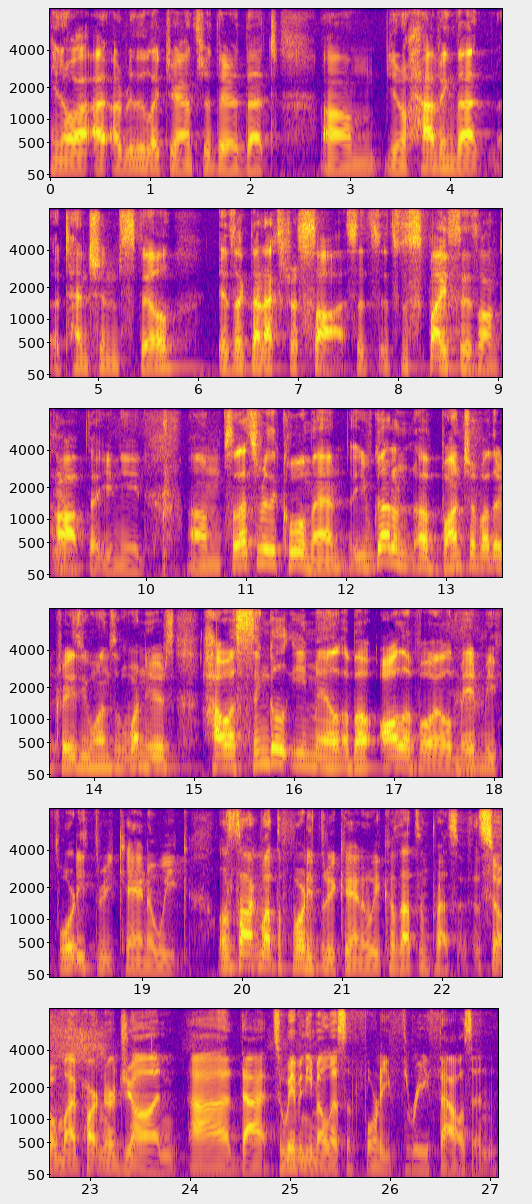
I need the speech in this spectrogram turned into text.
you know i, I really liked your answer there that um, you know having that attention still is like that extra sauce. It's it's the spices on top that you need. Um, so that's really cool man. You've got a, a bunch of other crazy ones. One here's how a single email about olive oil made me 43k in a week let's talk about the 43k in a week because that's impressive So my partner John, uh, that so we have an email list of forty three thousand,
